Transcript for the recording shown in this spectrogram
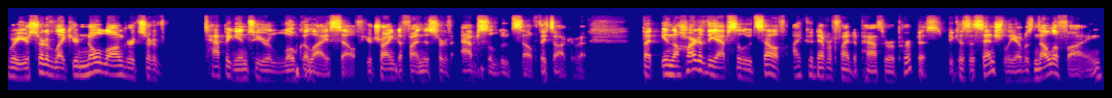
where you're sort of like you're no longer sort of tapping into your localized self. You're trying to find this sort of absolute self they talk about. But in the heart of the absolute self, I could never find a path or a purpose because essentially I was nullifying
